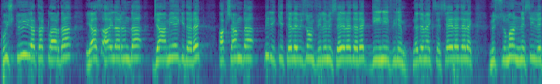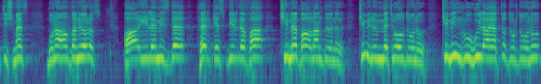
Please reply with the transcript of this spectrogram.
kuş tüyü yataklarda yaz aylarında camiye giderek akşamda bir iki televizyon filmi seyrederek dini film ne demekse seyrederek Müslüman nesil yetişmez. Buna aldanıyoruz. Ailemizde herkes bir defa kime bağlandığını, kimin ümmeti olduğunu, kimin ruhuyla ayakta durduğunu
